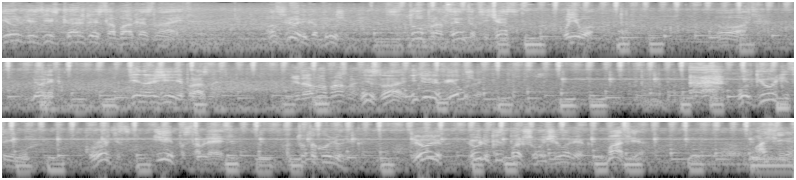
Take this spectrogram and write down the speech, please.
Георгия здесь каждая собака знает. Он с Лёликом дружит. Сто процентов сейчас у него. Вот. Лёлик день рождения празднует. Недавно празднует? Не знаю, недели две уже. Вот Георгий-то ему курортец и поставляет. А кто такой Лёлик? Лёлик? Лёлик это большой человек. Мафия. Мафия?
